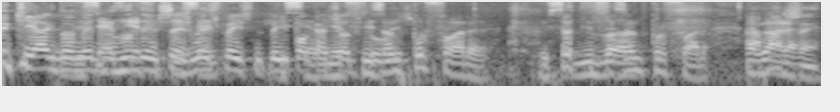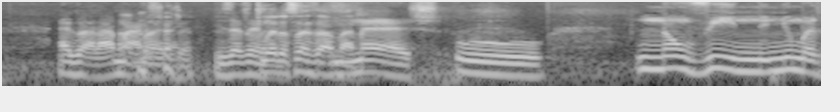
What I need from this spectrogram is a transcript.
aqui arduamente é nos últimos seis isso é- meses para ir, para ir isso para o é caixote de por fora. Isso é a minha visão de por fora. À Agora, margem. agora à margem. margem. Declarações à margem. Mas o, não vi nenhuma.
